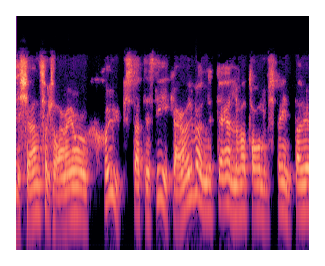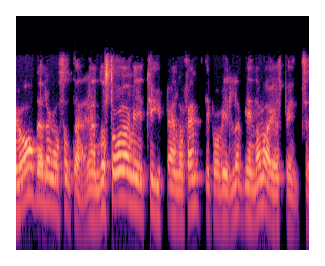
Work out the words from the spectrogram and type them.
det känns väl så. Han har ju sjuk statistik. Han har väl vunnit 11-12 sprintar i rad eller något sånt där. Ändå står han i typ 1,50 på att vinna varje sprint. Så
